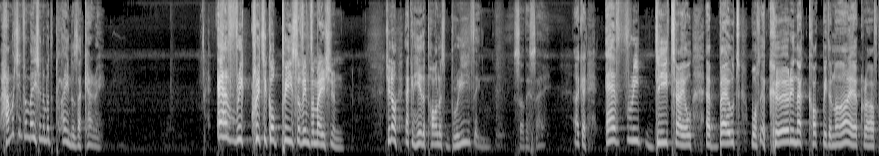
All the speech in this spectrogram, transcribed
how much information about the plane does that carry? Every critical piece of information. Do you know they can hear the pilots breathing? So they say. Okay, Every detail about what occurred in that cockpit and on that aircraft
